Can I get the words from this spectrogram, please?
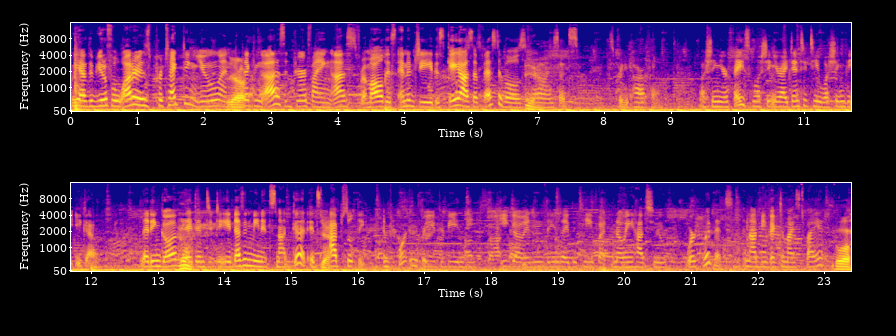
We have the beautiful water is protecting you and Yeah. protecting us and purifying us from all this energy, this chaos of festivals, you Yeah. know, and so it's it's pretty powerful. Washing your face, washing your identity, washing the ego. Letting go of the identity. It doesn't mean it's not good. It's Yeah. absolutely important for you to be in the ego and the identity, but knowing how to work with it and not be victimized by it. cool.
